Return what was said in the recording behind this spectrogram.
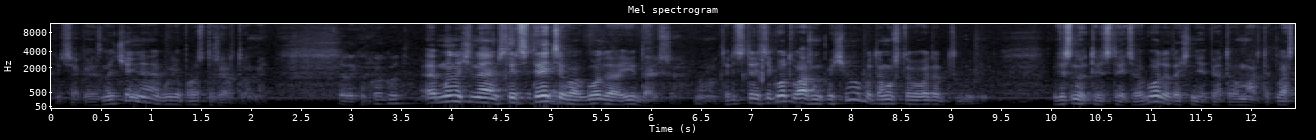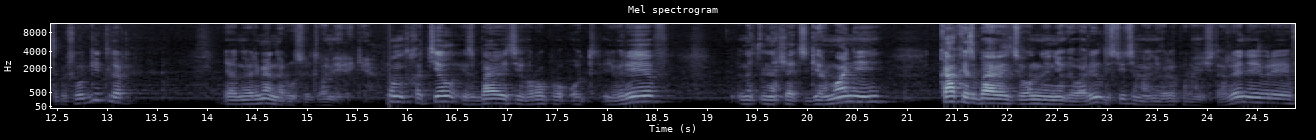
сказать, всякое значение, были просто жертвами. Это какой год? Э, мы начинаем с 1933 года и дальше. 1933 год важен почему? Потому что в этот весной 1933 года, точнее 5 марта, к власти пришел Гитлер и одновременно Рузвельт в Америке. Он хотел избавить Европу от евреев, начать с Германии, как избавить, он не говорил, действительно, он не говорил про уничтожение евреев.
